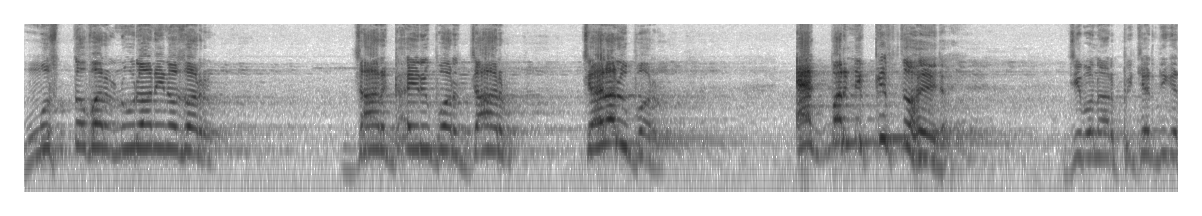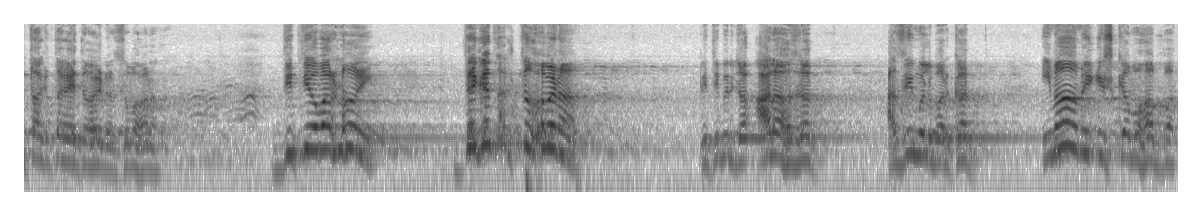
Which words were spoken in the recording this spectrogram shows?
মুস্তফার নুরানি নজর, যার গায়ের উপর, যার চেহারার উপর একবার নিক্ষিপ্ত হয়ে যায়, জীবন আর পিঠের দিকে তাক তাকাইতে হয় না সুবাহ দ্বিতীয়বার নয়, দেখে থাকতে হবে না। পৃথিবীর আলা হজরত আজিমুল বরকত ইমাম ইস্কে মোহাম্মত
